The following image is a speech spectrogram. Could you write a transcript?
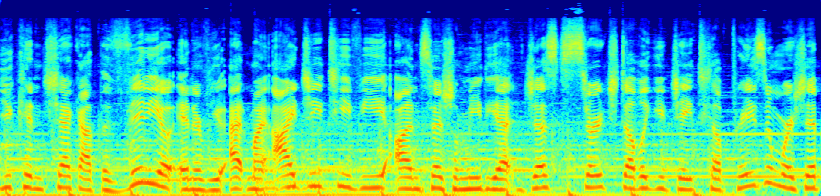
You can check out the video interview at my IGTV on social media. Just search WJTL Praise and Worship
